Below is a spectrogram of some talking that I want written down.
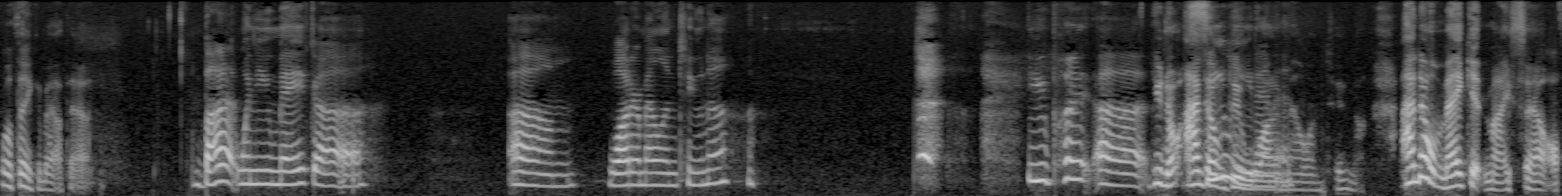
We'll think about that. But when you make a um, watermelon tuna, you put uh, You know, I don't do Seaweed in it. watermelon tuna. I don't make it myself.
